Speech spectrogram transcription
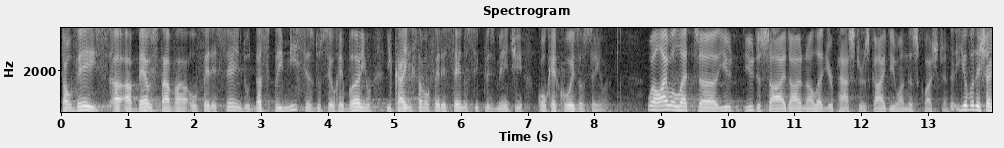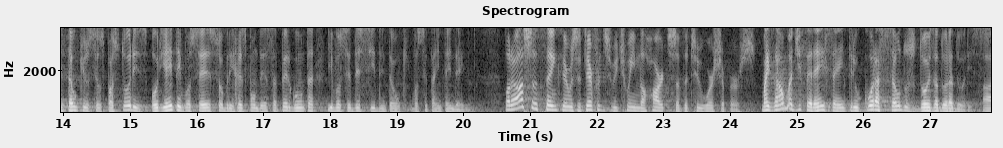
Talvez Abel estava oferecendo das primícias do seu rebanho e Caim estava oferecendo simplesmente qualquer coisa ao Senhor. Well, I will let uh, you you decide, and I'll let your pastors guide you on this question. E eu vou deixar então que os seus pastores orientem você sobre responder essa pergunta e você decida então o que você está entendendo. But I also think there was a difference between the hearts of the two worshipers. Mas há uma diferença entre o coração dos dois adoradores. Uh,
